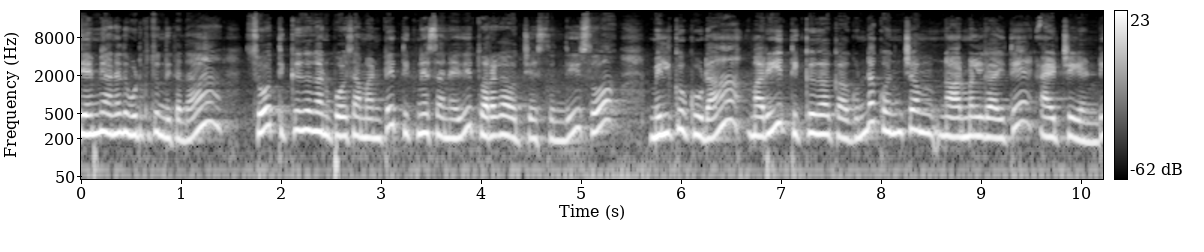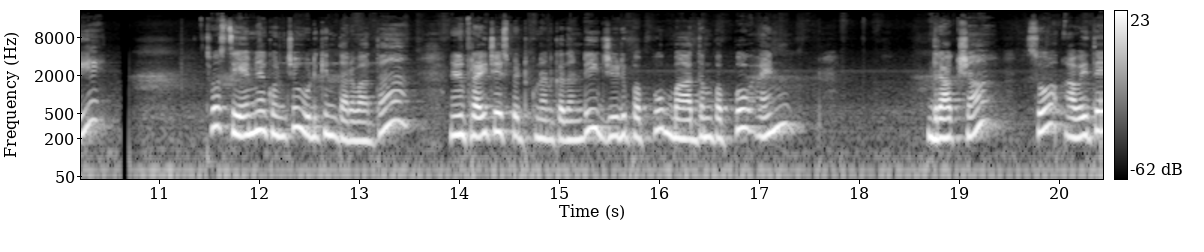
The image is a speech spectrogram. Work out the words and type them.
సేమియా అనేది ఉడుకుతుంది కదా సో థిక్గా కానీ పోసామంటే థిక్నెస్ అనేది త్వరగా వచ్చేస్తుంది. సో మిల్క్ కూడా మరీ థిక్గా కాకుండా కొంచెం నార్మల్గా అయితే యాడ్ చేయండి. సో సేమియా కొంచెం ఉడికిన తర్వాత నేను ఫ్రై చేసి పెట్టుకున్నాను కదండి జీడిపప్పు బాదం పప్పు అండ్ ద్రాక్ష. సో అవైతే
